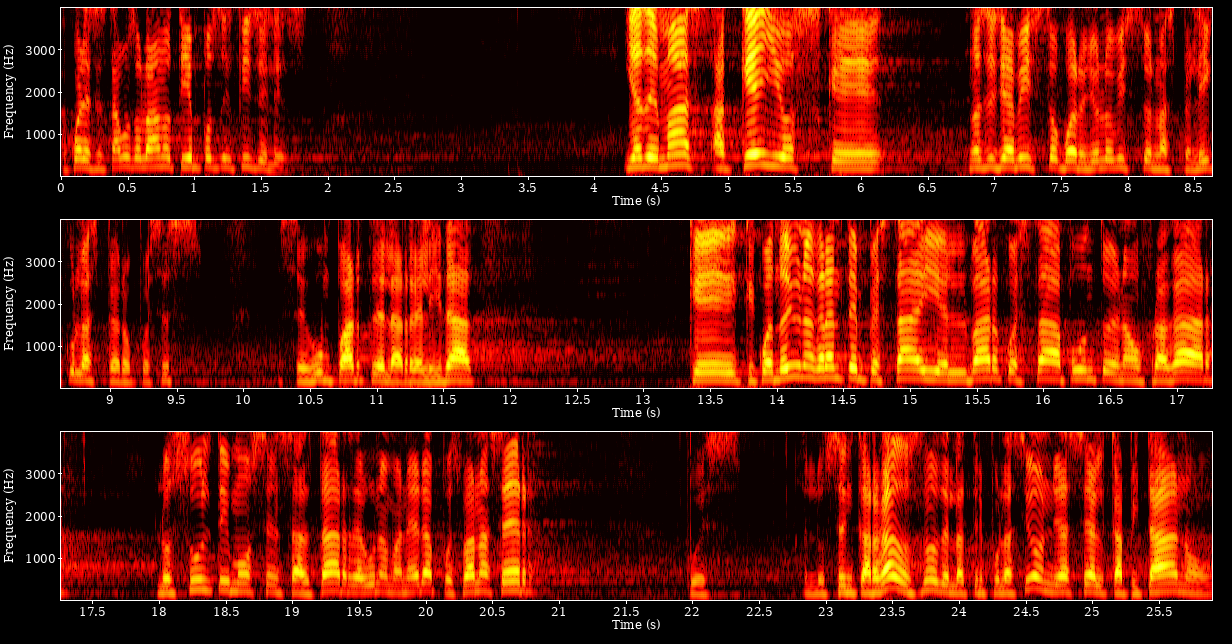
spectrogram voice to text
Acuérdense, estamos hablando de tiempos difíciles. Y además aquellos que, no sé si ha visto, bueno, yo lo he visto en las películas, pero pues es según parte de la realidad, que, que cuando hay una gran tempestad y el barco está a punto de naufragar, los últimos en saltar de alguna manera, pues van a ser, pues, los encargados ¿no? de la tripulación, ya sea el capitán o,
